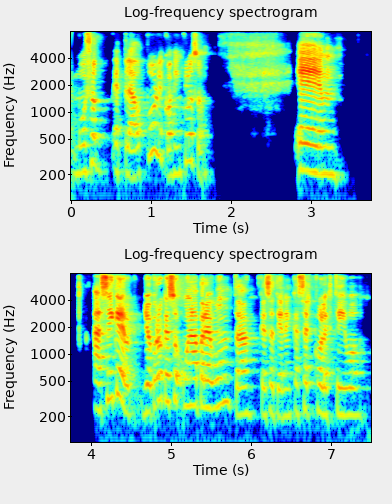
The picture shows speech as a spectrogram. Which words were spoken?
Muchos empleados públicos incluso. Em, así que yo creo que eso es una pregunta que se tienen que hacer colectivos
